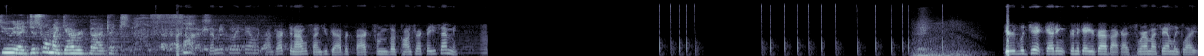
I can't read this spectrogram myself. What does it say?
Dude, I just want my Gaborik back. I can't. Fuck. Send me Parise on the contract, and I will send you Gaborik back from the contract that you sent me. You're legit getting gonna get your guy back. I swear on my family's life.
